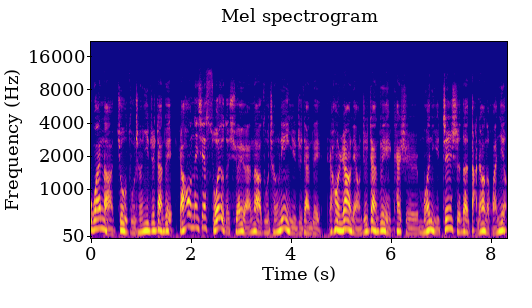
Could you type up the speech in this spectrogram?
官呢，就组成一支战队，然后那些所有的学员呢，组成另一一支战队，然后让两支战队开始模拟真实的打仗的环境，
